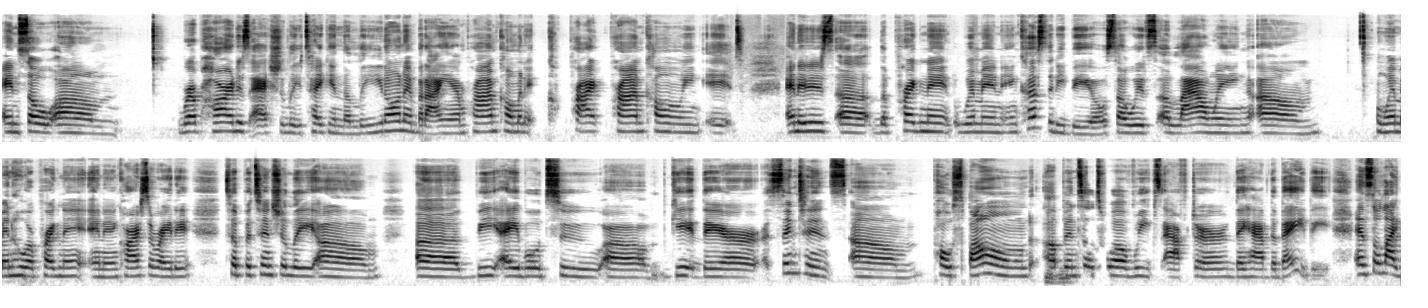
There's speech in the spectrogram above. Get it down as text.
and so um, Rep Hart is actually taking the lead on it, but I am prime combing it, prime combing it, and it is uh, the pregnant women in custody bill. So it's allowing um, women who are pregnant and incarcerated to potentially um, uh, be able to um, get their sentence um, postponed up mm-hmm. until 12 weeks after they have the baby. And so, like,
